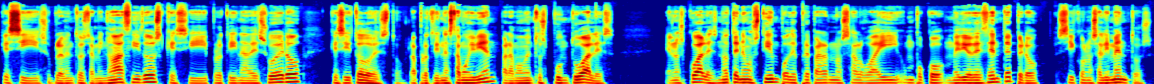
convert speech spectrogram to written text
que si suplementos de aminoácidos, que si proteína de suero, que si todo esto. La proteína está muy bien para momentos puntuales en los cuales no tenemos tiempo de prepararnos algo ahí un poco medio decente, pero si con los alimentos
